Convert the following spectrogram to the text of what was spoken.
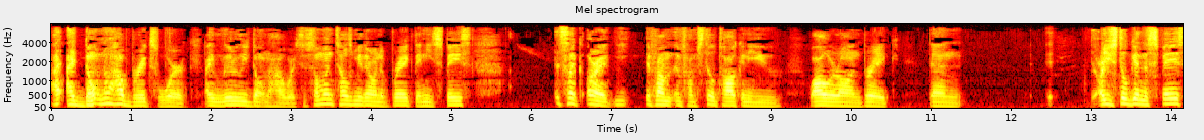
I, I don't know how breaks work. I literally don't know how it works. If someone tells me they're on a break, they need space, it's like, all right, if I'm if I'm still talking to you while we're on break, then are you still getting the space?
